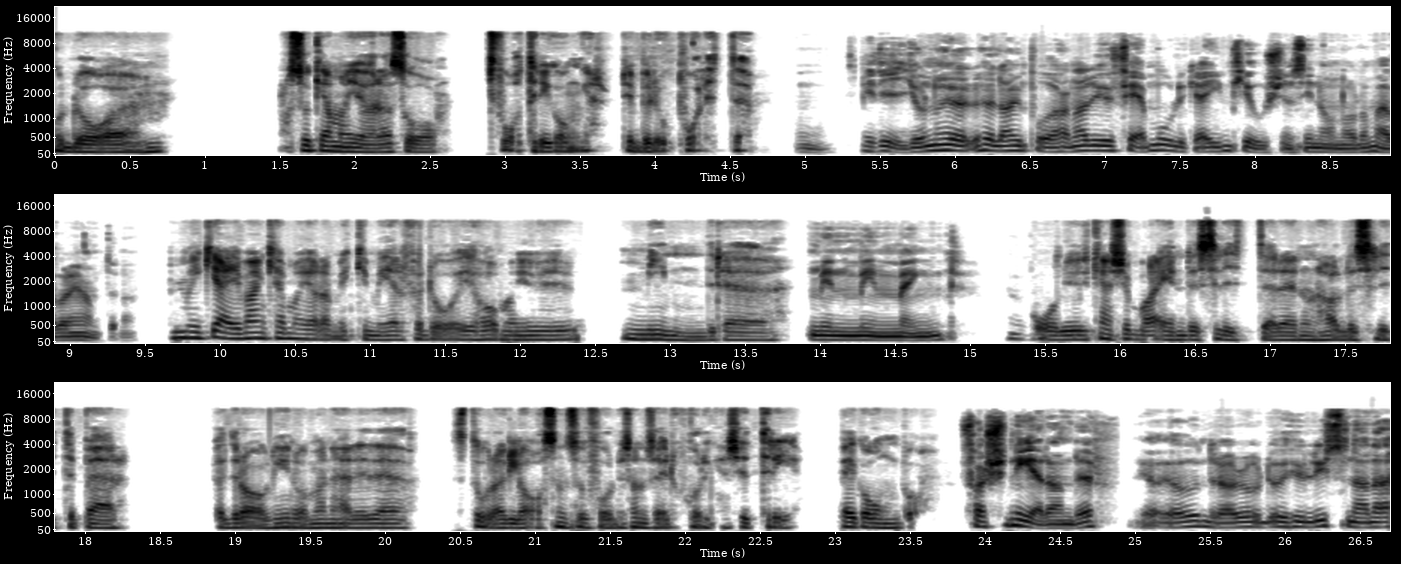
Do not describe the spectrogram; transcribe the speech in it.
Och då eh, så kan man göra så två, tre gånger. Det beror på lite. Mm. I videon höll, höll han ju på, han hade ju fem olika infusions i någon av de här varianterna. Med Gaivan kan man göra mycket mer för då har man ju mindre... Min, min mängd. Får du kanske bara en deciliter, en och en halv deciliter per, per dragning då, men här är det stora glasen så får du som du säger, då får du kanske tre per gång då. Fascinerande. Jag, jag undrar hur lyssnarna,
